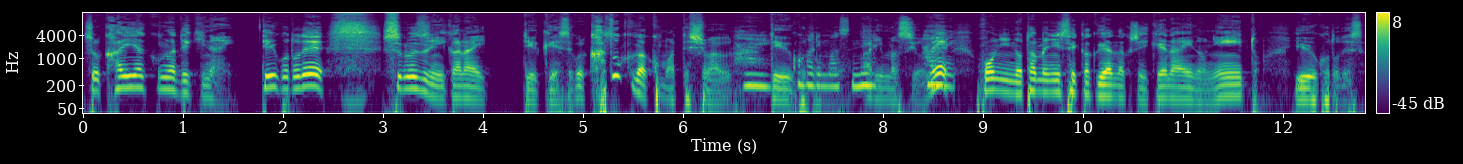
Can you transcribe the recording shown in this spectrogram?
それ解約ができないっていうことで、スムーズにいかないっていうケースで、これ家族が困ってしまうはい。っていうこともますね。ありますよね。はい本人のためにせっかくやんなくちゃいけないのに、ということです。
